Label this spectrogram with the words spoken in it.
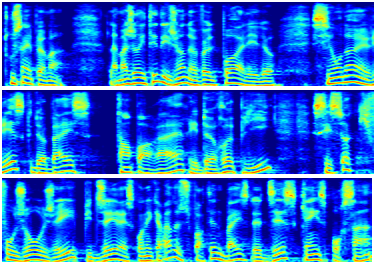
tout simplement. La majorité des gens ne veulent pas aller là. Si on a un risque de baisse temporaire et de repli, c'est ça qu'il faut jauger puis dire est-ce qu'on est capable de supporter une baisse de 10, 15%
